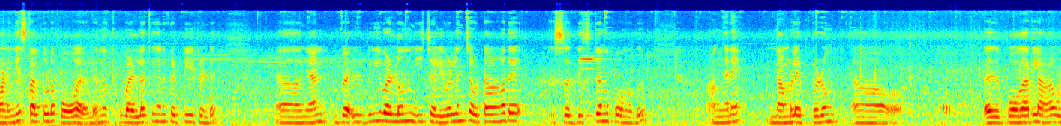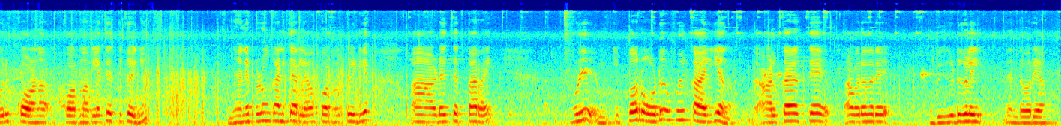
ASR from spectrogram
ഉണങ്ങിയ സ്ഥലത്തൂടെ പോകാമല്ലോ എന്നൊക്കെ വെള്ളമൊക്കെ ഇങ്ങനെ കെട്ടിയിട്ടുണ്ട്. ഞാൻ ഈ വെള്ളമൊന്നും ഈ ചെളിവെള്ളം ചവിട്ടാതെ ശ്രദ്ധിച്ചിട്ടാണ് പോകുന്നത് അങ്ങനെ നമ്മളെപ്പോഴും പോകാറില്ല. ആ ഒരു കോർണർ കോർണറിലേക്ക് എത്തിക്കഴിഞ്ഞു. ഞാനെപ്പോഴും കാണിക്കാറില്ല. ആ കോർണർ പീടിയ. അവിടേക്ക് എത്താറായി. ഫുൾ ഇപ്പോൾ റോഡ് ഫുൾ കാലിയാണ്. ആൾക്കാരൊക്കെ അവരവരെ വീടുകളിൽ എന്താ പറയുക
